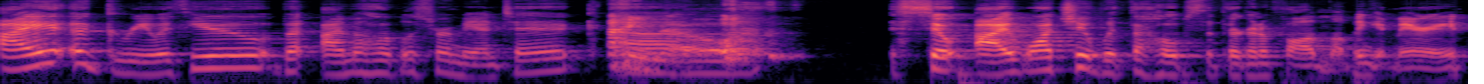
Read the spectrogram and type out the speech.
I agree with you, but I'm a hopeless romantic. I know. Um, so I watch it with the hopes that they're going to fall in love and get married.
